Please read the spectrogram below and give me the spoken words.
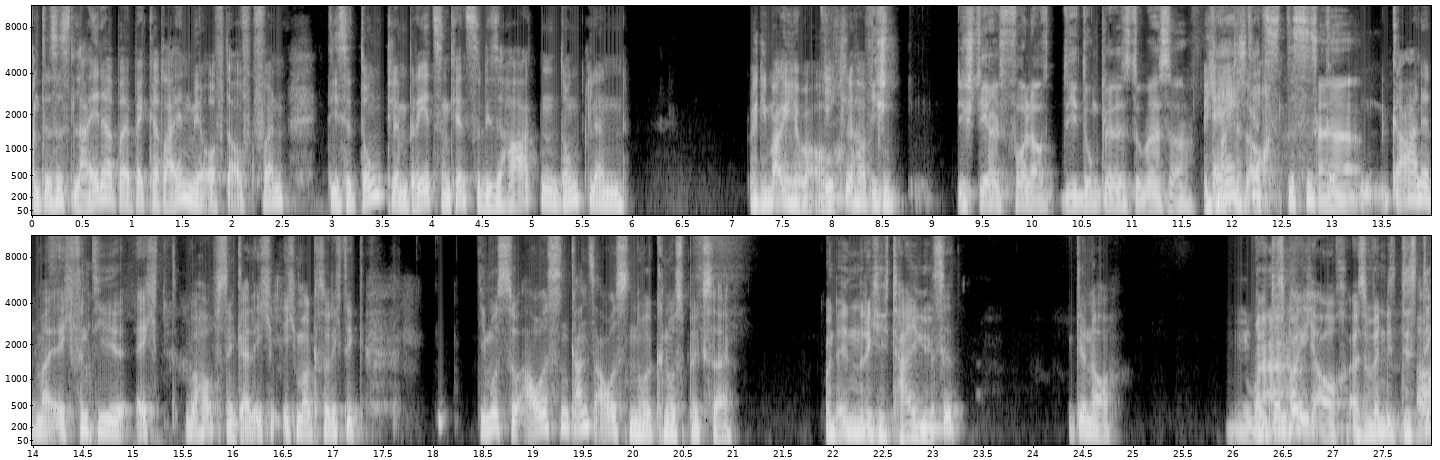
und das ist leider bei Bäckereien mir oft aufgefallen, diese dunklen Brezen, kennst du diese harten, dunklen, Die mag ich aber auch. ekelhaften Ich, ich stehe halt voll auf die dunkle, desto besser. Ich mag Echt das auch. jetzt? Das ist ga- gar nicht mal. Ich finde die echt überhaupt nicht geil. Ich, ich mag so richtig. Die muss so außen, ganz außen nur knusprig sein. Und innen richtig teigig. Ist, genau. Und Das mag ich auch. Also wenn die, das dicke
